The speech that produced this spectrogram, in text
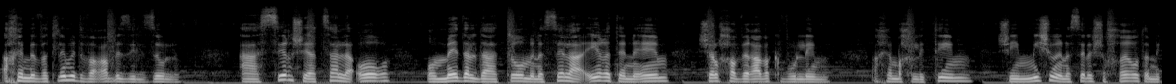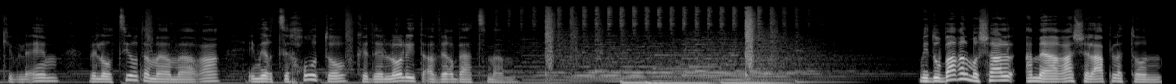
אך הם מבטלים את דבריו בזלזול. האסיר שיצא לאור עומד על דעתו ומנסה להאיר את עיניהם של חבריו הכבולים, אך הם מחליטים שאם מישהו ינסה לשחרר אותם מכבליהם ולהוציא אותם מהמערה, הם ירצחו אותו כדי לא להתעוור בעצמם. מדובר על משל המערה של אפלטון.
